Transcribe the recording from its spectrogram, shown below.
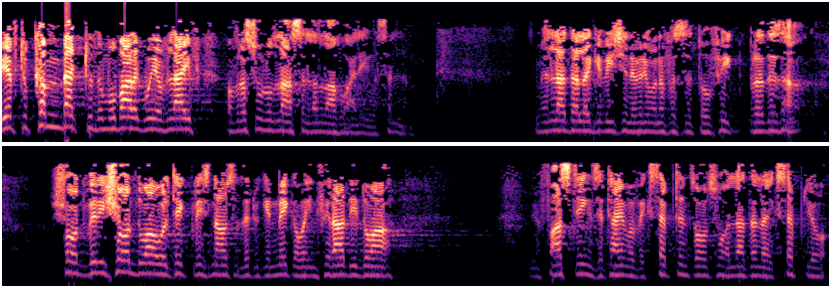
We have to come back to the Mubarak way of life of Rasulullah sallallahu alayhi wa sallam. may Allah Ta'ala give each and every one of us the tawfiq. Brothers, a short, very short dua will take place now so that we can make our infiradi dua. Your fasting is a time of acceptance also. Allah Ta'ala accept your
